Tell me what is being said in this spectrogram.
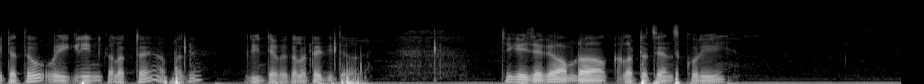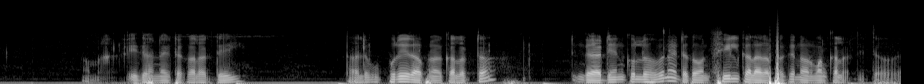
এটাতেও ওই গ্রিন কালারটাই আপনাকে গ্রিন টাইপের কালারটাই দিতে হবে। ঠিক এই জায়গায় আমরা কালারটা চেঞ্জ করি। আমরা এই ধরনের একটা কালার দেই। তাহলে উপরের আপনার কালারটা গ্রাডিয়েন্ট করলে হবে না, এটা তখন ফিল কালার আপনাকে নর্মাল কালার দিতে হবে।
